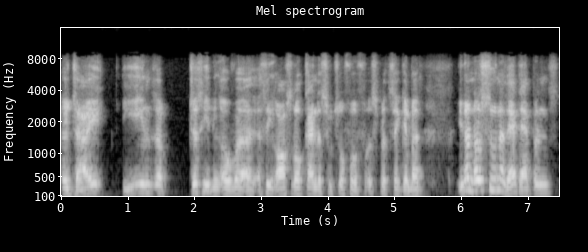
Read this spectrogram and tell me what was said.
Ajay, he ends up just heading over. I, I think Arsenal kind of switched off for, for a split second, but, you know, no sooner that happens,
